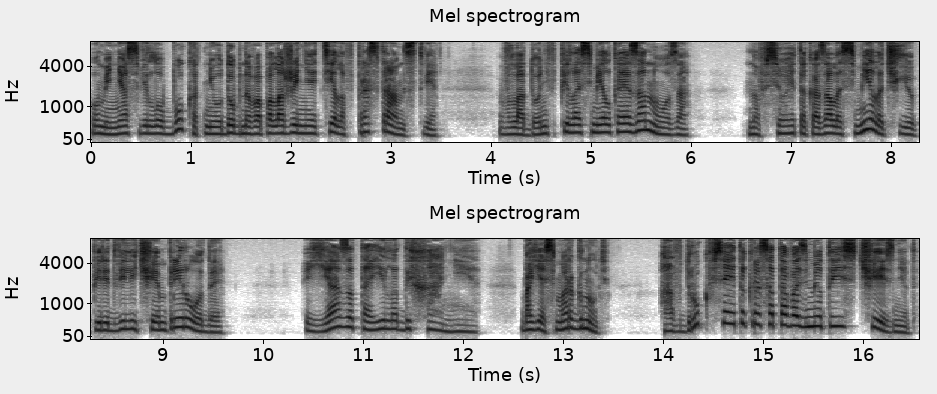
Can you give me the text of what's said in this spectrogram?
У меня свело бок от неудобного положения тела в пространстве. В ладонь впилась мелкая заноза. Но все это казалось мелочью перед величием природы. Я затаила дыхание, боясь моргнуть. А вдруг вся эта красота возьмет и исчезнет?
